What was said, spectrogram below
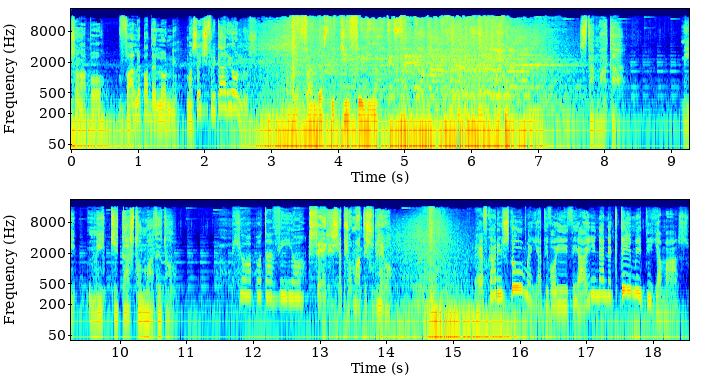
Ξαναπώ. Βάλε παντελόνι. Μας έχεις φρικάρει όλους. Φανταστικοί φίλοι. Σταμάτα. Μη, μη κοιτάς το μάτι του. Ποιο από τα δύο; Ξέρεις για ποιο μάτι σου λέω. Ευχαριστούμε για τη βοήθεια. Είναι ανεκτήμητη για μας.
